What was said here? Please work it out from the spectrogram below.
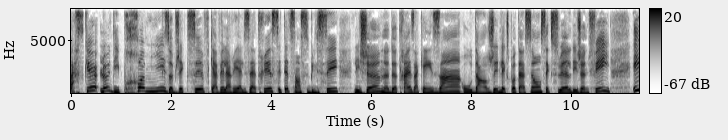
Parce que l'un des premiers objectifs qu'avait la réalisatrice, c'était de sensibiliser les jeunes de 13 à 15 ans au danger de l'exploitation sexuelle des jeunes filles. Et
